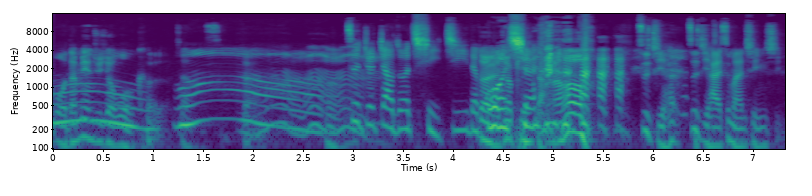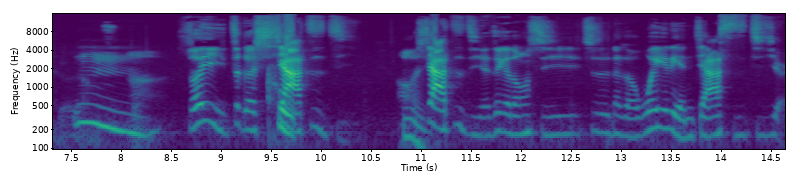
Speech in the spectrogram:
我的面具就握壳了，这样子，对，这就叫做起机的过程。然后自己还自己还是蛮清醒的，嗯，所以这个吓自己。哦，吓自己的这个东西是那个威廉加斯基尔，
